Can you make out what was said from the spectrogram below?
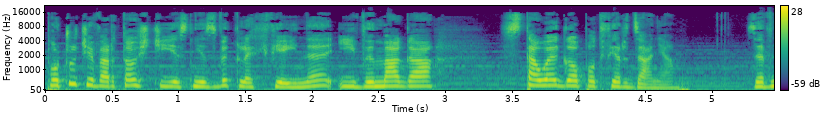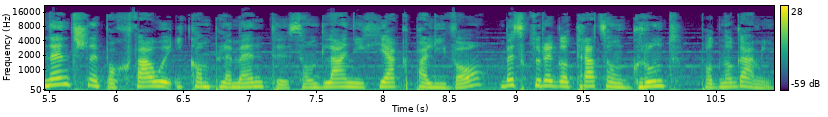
poczucie wartości jest niezwykle chwiejne i wymaga stałego potwierdzania. Zewnętrzne pochwały i komplementy są dla nich jak paliwo, bez którego tracą grunt pod nogami.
